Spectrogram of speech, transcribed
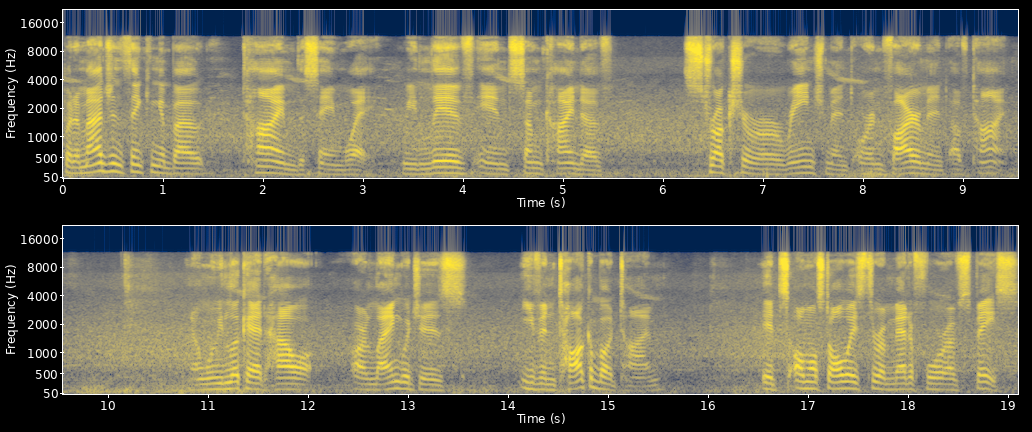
But imagine thinking about time the same way. We live in some kind of structure or arrangement or environment of time. You know, when we look at how our languages even talk about time, it's almost always through a metaphor of space.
